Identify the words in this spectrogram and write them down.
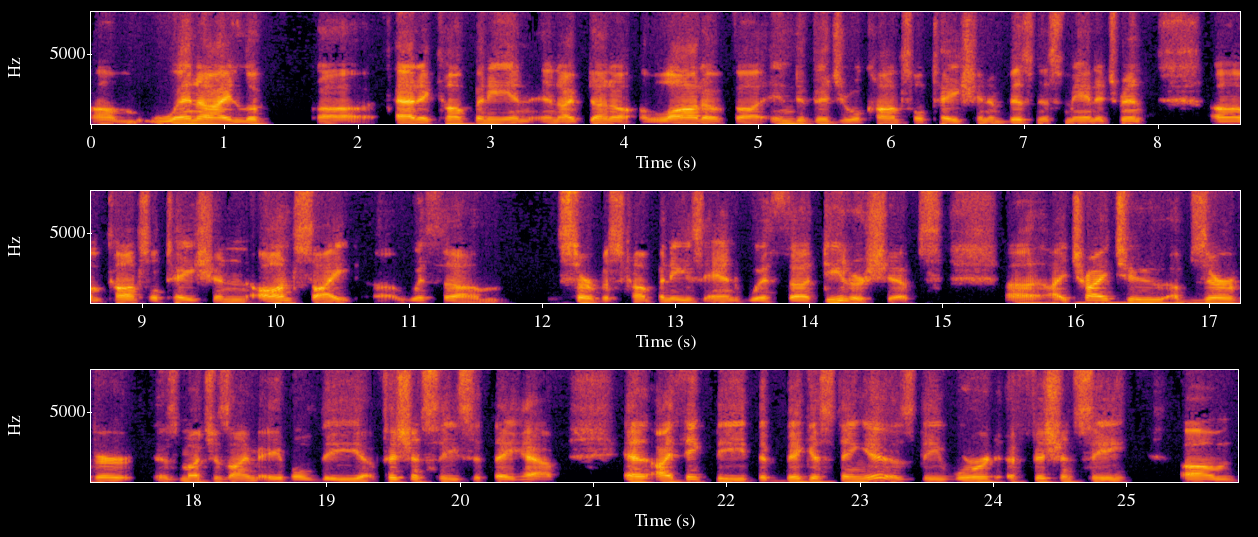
Um, when I look uh, at a company, and, and I've done a, a lot of uh, individual consultation and business management um, consultation on site uh, with um, service companies and with dealerships uh, I try to observe as much as I'm able the efficiencies that they have. And I think the, the biggest thing is the word efficiency um,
